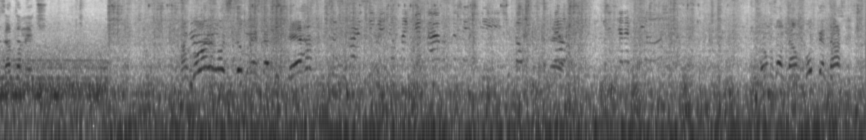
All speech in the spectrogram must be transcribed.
Exatamente. Agora nós estamos na estrada de terra. Essas florzinhas aí meu pai pegava pra gente chutar o É. céu. A gente era criança. Vamos andar um bom pedaço de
